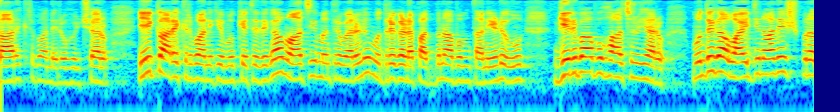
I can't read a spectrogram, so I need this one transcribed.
కార్యక్రమాన్ని నిర్వహించారు. ఈ కార్యక్రమానికి ముఖ్య అతిథిగా మాజీ మంత్రి వరలు ముద్రగడ పద్మనాభం తనయుడు గిరిబాబు హాజరయ్యారు. ముందుగా వైద్యనాథేశ్వర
